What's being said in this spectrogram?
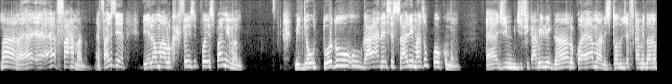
Mano, é, é, é faz, mano. É fazer. E ele é um maluco que fez foi isso pra mim, mano. Me deu todo o gás necessário e mais um pouco, mano. É de, de ficar me ligando, qual é, mano? De todo dia ficar me dando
